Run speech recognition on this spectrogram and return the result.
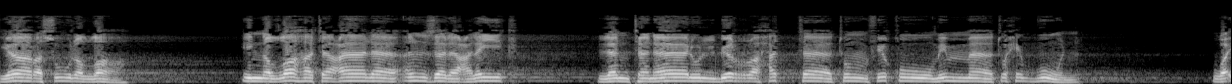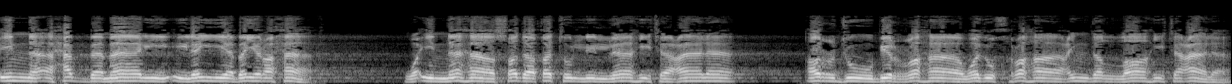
يا رسول الله إن الله تعالى أنزل عليك لن تنالوا البر حتى تنفقوا مما تحبون وإن أحب مالي إلي بيرحاء وإنها صدقة لله تعالى أرجو برها وذخرها عند الله تعالى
